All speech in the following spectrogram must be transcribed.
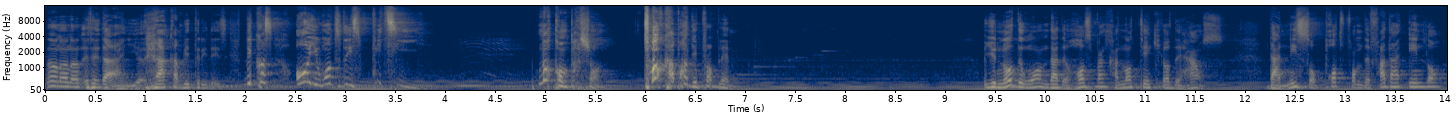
No, no, no. That can be three days. Because all you want to do is pity, not compassion. Talk about the problem. You know the one that the husband cannot take care of the house, that needs support from the father in law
